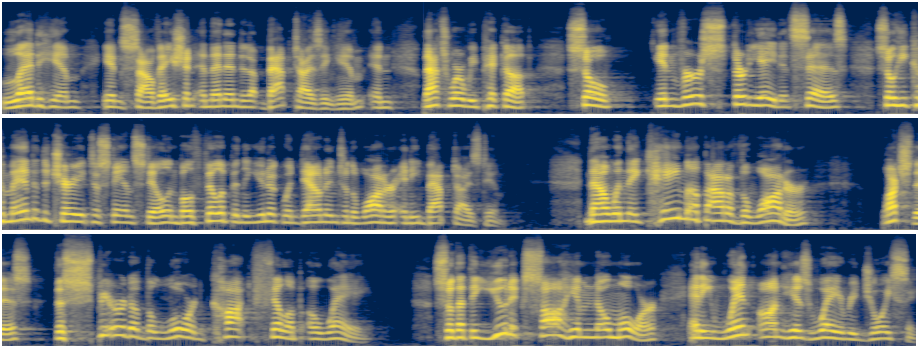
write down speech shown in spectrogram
led him in salvation, and then ended up baptizing him. And that's where we pick up. So in verse 38 it says so he commanded the chariot to stand still and both philip and the eunuch went down into the water and he baptized him now, when they came up out of the water, watch this, the Spirit of the Lord caught Philip away, so that the eunuch saw him no more, and he went on his way rejoicing.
